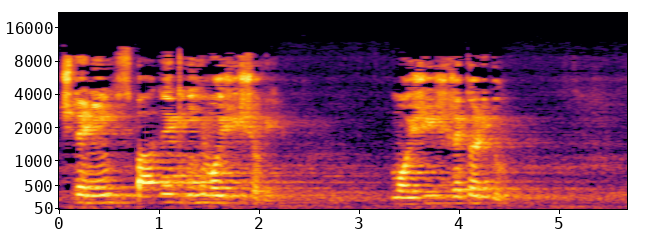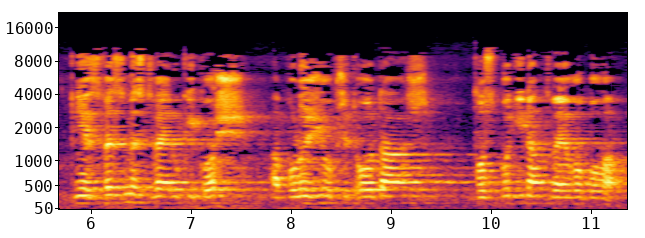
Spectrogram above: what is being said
Čtení z páté knihy Mojžíšovi. Mojžíš řekl lidu. Kněz vezme z tvé ruky koš a položí ho před oltář hospodina tvého Boha.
